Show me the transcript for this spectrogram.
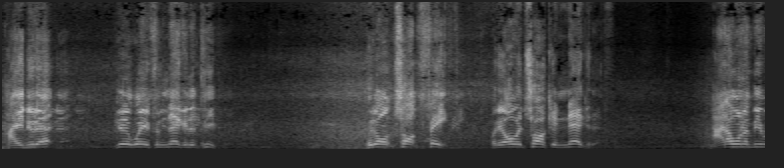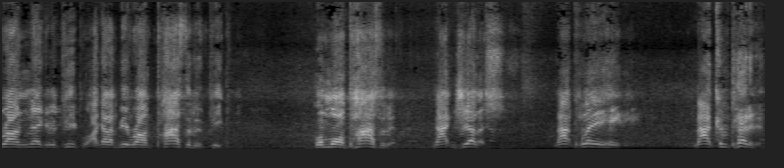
How you do that? Get away from negative people who don't talk faith, but they always talking negative. I don't want to be around negative people. I got to be around positive people who are more positive, not jealous, not play hating, not competitive.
